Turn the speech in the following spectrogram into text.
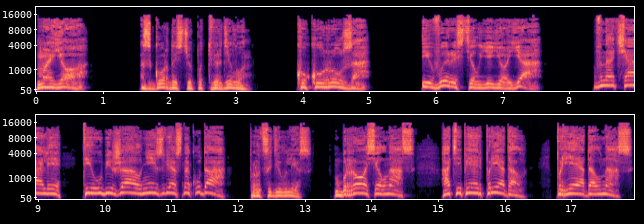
Мое!» с гордостью подтвердил он. Кукуруза! И вырастил ее я. Вначале ты убежал неизвестно куда, процедил лес. Бросил нас, а теперь предал. Предал нас.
